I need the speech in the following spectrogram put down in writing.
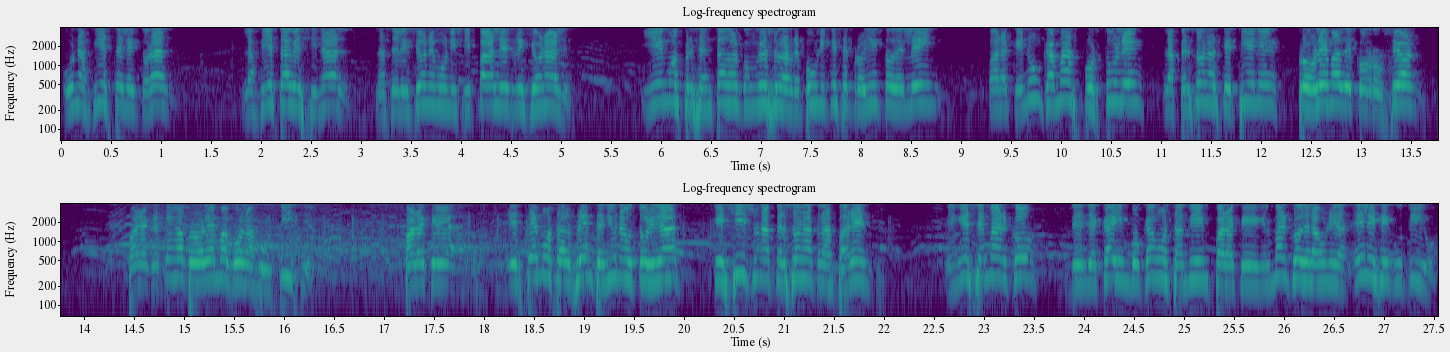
una fiesta electoral, la fiesta vecinal, las elecciones municipales, regionales. Y hemos presentado al Congreso de la República ese proyecto de ley para que nunca más postulen las personas que tienen problemas de corrupción, para que tengan problemas con la justicia, para que estemos al frente de una autoridad que sí es una persona transparente. En ese marco, desde acá invocamos también para que en el marco de la unidad, el Ejecutivo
